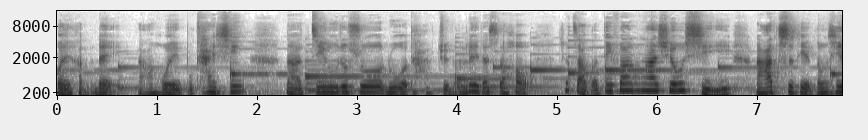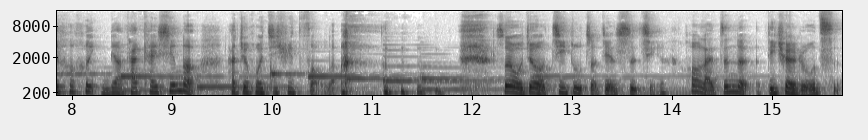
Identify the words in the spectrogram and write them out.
会很累，然后会不开心。那记录就说，如果他觉得累的时候，就找个地方让他休息，让他吃点东西，喝喝饮料，他开心了，他就会继续走了。所以我就有记住这件事情。后来真的的确如此。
